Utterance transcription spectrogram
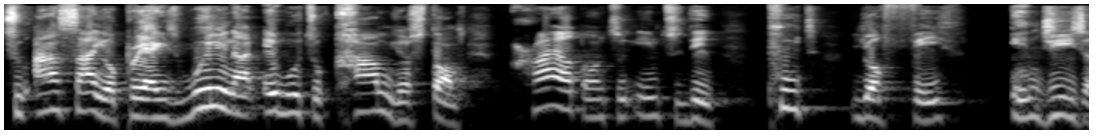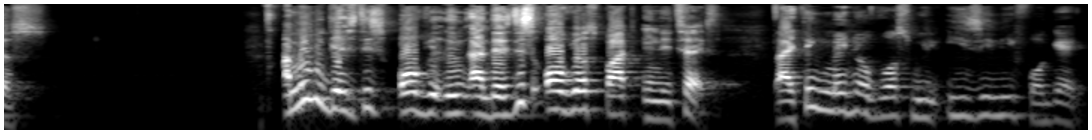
to answer your prayer. He's willing and able to calm your storms. Cry out unto him today. Put your faith in Jesus. And maybe there's this obvious, and there's this obvious part in the text that I think many of us will easily forget.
